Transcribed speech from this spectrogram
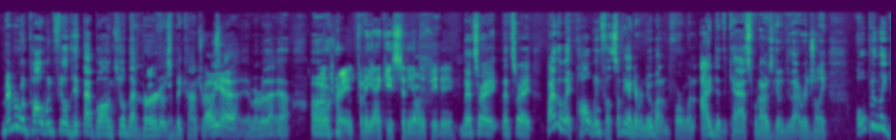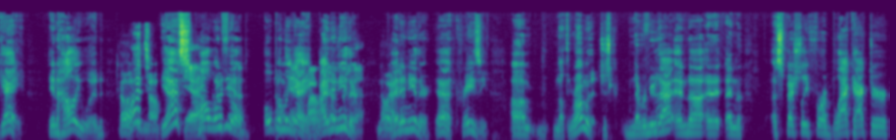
remember when Paul Winfield hit that ball and killed that bird? It was a big controversy. Oh, yeah. remember that? Yeah. Good Uh, trade from the Yankees to the LAPD. that's right. That's right. By the way, Paul Winfield, something I never knew about him before when I did the cast, when I was going to do that originally, openly gay in Hollywood. Oh, I What? didn't know. Yes, Yeah. Paul No idea. Winfield, openly No gay. Wow. I didn't Yeah, either. yeah. No I didn't either. Yeah, crazy. Um, nothing wrong with it. Just never knew that, and uh, and and especially for a black actor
